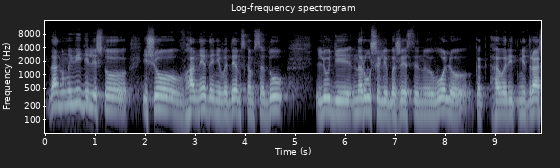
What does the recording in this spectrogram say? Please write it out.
Да, но мы видели, что еще в Ганедане, в Эдемском саду, люди нарушили божественную волю, как говорит Мидраш,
